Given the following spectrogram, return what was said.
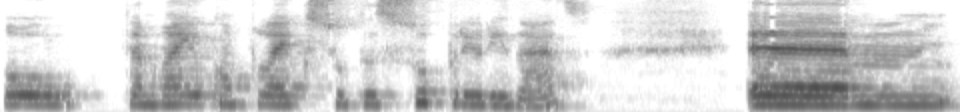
ou também o complexo de superioridade. Um,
